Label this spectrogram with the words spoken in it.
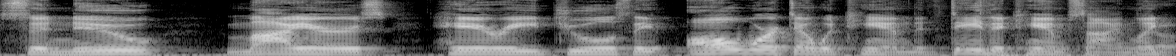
Sanu, Meyers, Harry, Jules, they all worked out with Cam the day that Cam signed. Like Yeah.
